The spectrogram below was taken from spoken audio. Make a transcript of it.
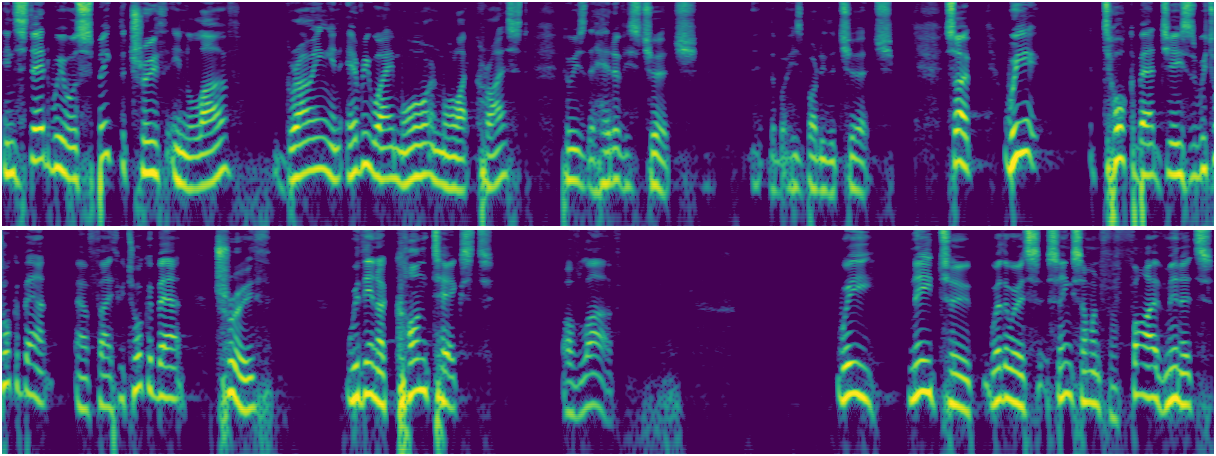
Instead, we will speak the truth in love, growing in every way more and more like Christ, who is the head of his church, his body, the church. So we talk about Jesus, we talk about our faith, we talk about truth within a context of love. We need to, whether we're seeing someone for five minutes,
